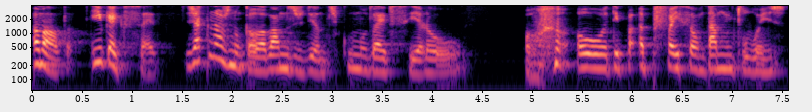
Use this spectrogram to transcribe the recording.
Oh malta, e o que é que sucede? Já que nós nunca lavamos os dentes como deve ser, ou, ou, ou tipo, a perfeição está muito longe,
